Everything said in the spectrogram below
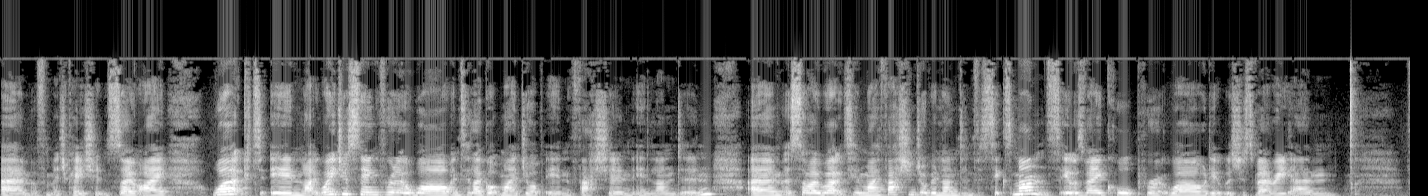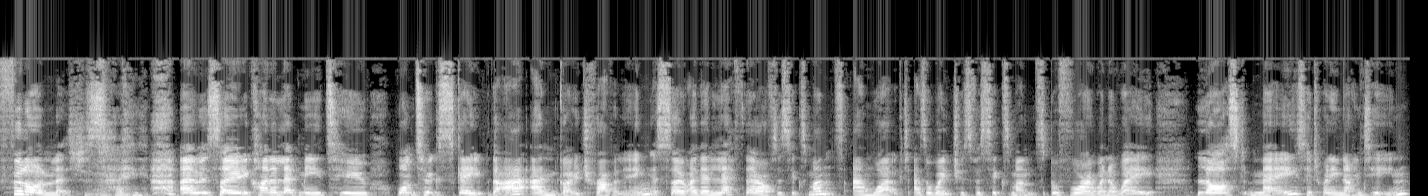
um, from education. So I worked in like waitressing for a little while until I got my job in fashion in London. Um, so I worked in my fashion job in London for six months. It was very corporate world. It was just very um, full on, let's just say. Um, so it kind of led me to want to escape that and go travelling. So I then left there after six months and worked as a waitress for six months before I went away last May, so 2019.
